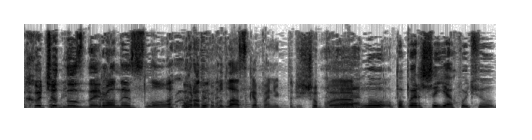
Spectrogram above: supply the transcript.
хоч одну знайти. пронесло. Коротко, будь ласка, пані Вікторі, щоб Е, е, Ну, по-перше, я хочу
